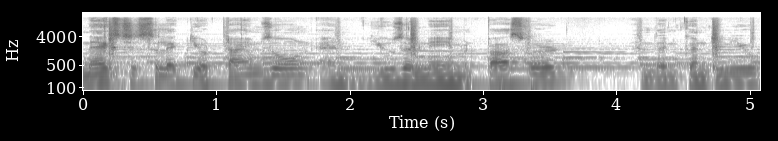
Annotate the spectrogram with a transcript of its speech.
Next just select your time zone and username and password and then continue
